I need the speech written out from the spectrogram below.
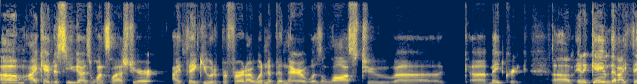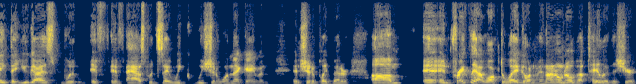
um, I came to see you guys once last year. I think you would have preferred I wouldn't have been there. It was a loss to uh, uh, Mayde Creek uh, in a game that I think that you guys, would, if if asked, would say we we should have won that game and and should have played better. Um, and, and, frankly, I walked away going, man, I don't know about Taylor this year.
